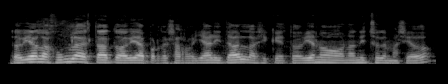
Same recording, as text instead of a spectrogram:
Todavía la jungla está todavía por desarrollar y tal, así que todavía no, no han dicho demasiado.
